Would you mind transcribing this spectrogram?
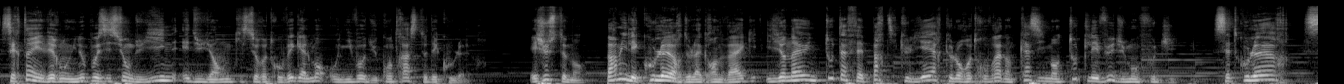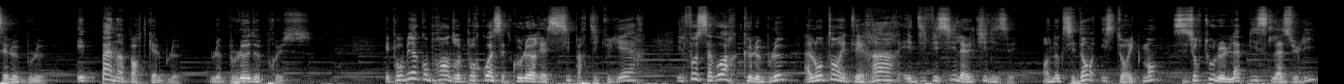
Certains y verront une opposition du yin et du yang qui se retrouve également au niveau du contraste des couleurs. Et justement, parmi les couleurs de la grande vague, il y en a une tout à fait particulière que l'on retrouvera dans quasiment toutes les vues du mont Fuji. Cette couleur, c'est le bleu. Et pas n'importe quel bleu, le bleu de Prusse. Et pour bien comprendre pourquoi cette couleur est si particulière, il faut savoir que le bleu a longtemps été rare et difficile à utiliser. En Occident, historiquement, c'est surtout le lapis lazuli,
